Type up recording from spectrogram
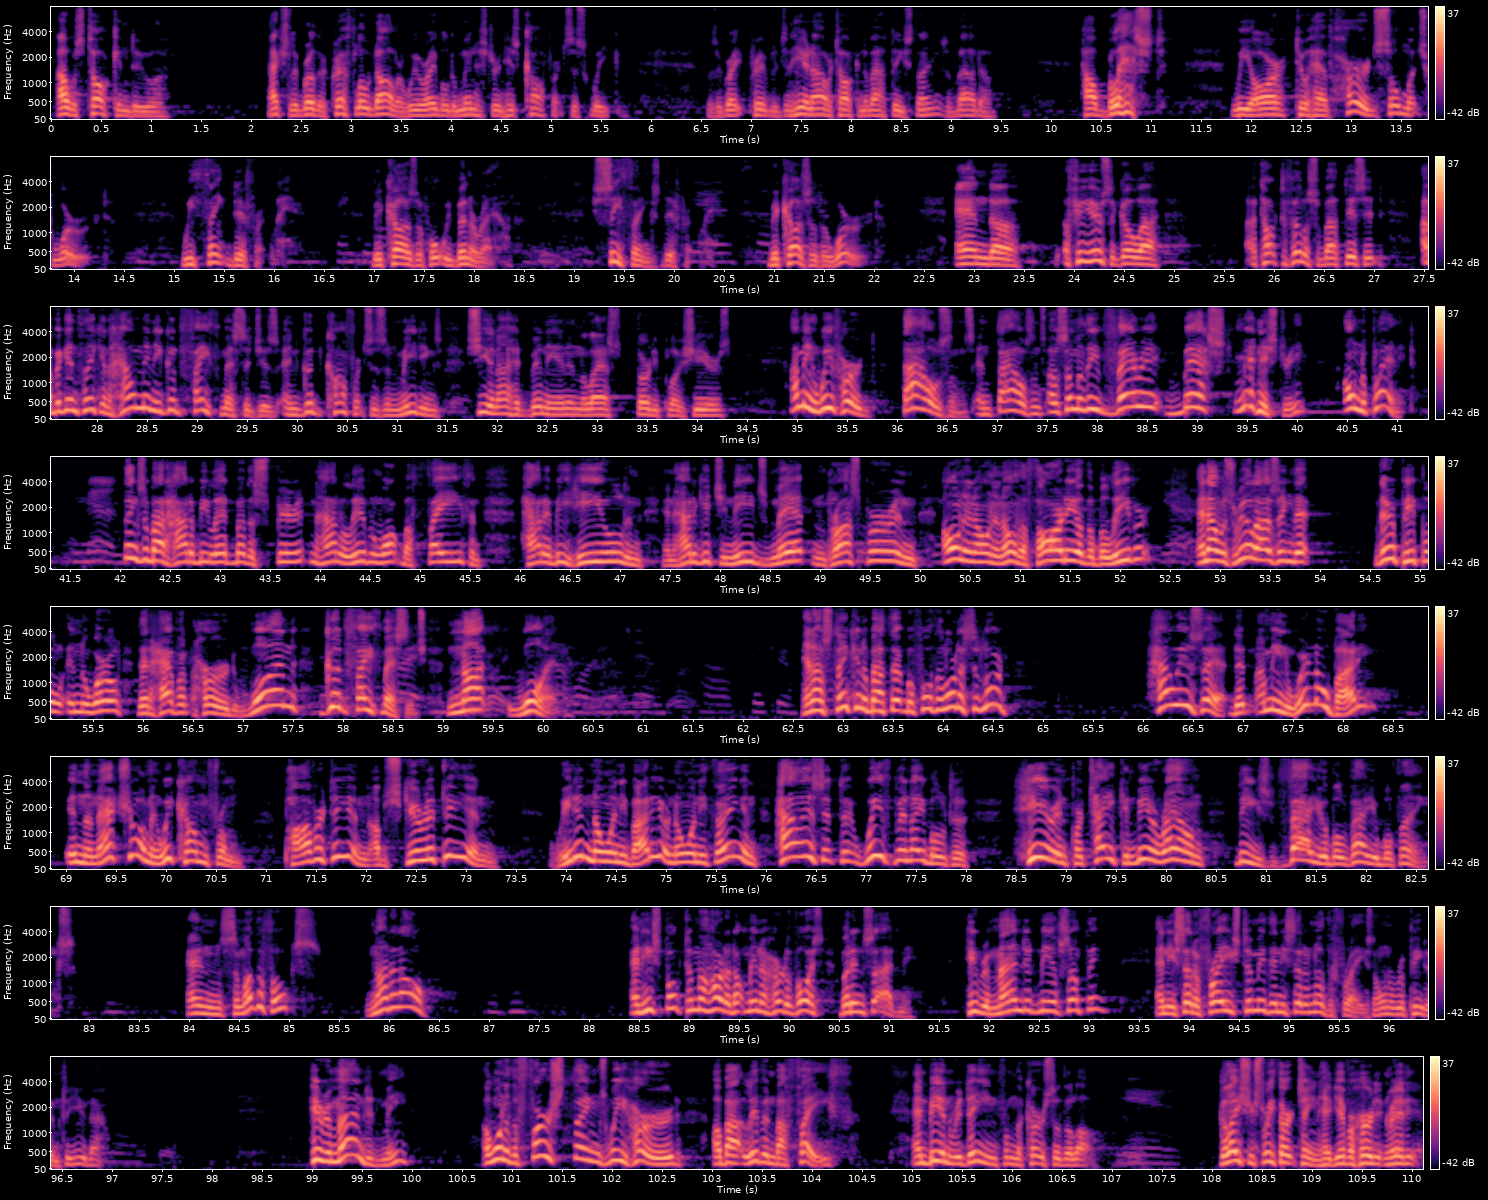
I was talking to uh, actually Brother Creflo Dollar. We were able to minister in his conference this week. It was a great privilege. And he and I were talking about these things, about uh, how blessed we are to have heard so much word. We think differently because of what we've been around, see things differently because of the word. And uh, a few years ago, I, I talked to Phyllis about this. It, I began thinking how many good faith messages and good conferences and meetings she and I had been in in the last 30 plus years. I mean, we've heard thousands and thousands of some of the very best ministry on the planet. Amen. Things about how to be led by the Spirit and how to live and walk by faith and how to be healed and, and how to get your needs met and prosper and on and on and on. The authority of the believer. And I was realizing that there are people in the world that haven't heard one good faith message. Not one. And I was thinking about that before the Lord. I said, Lord, how is that? That I mean, we're nobody in the natural. I mean, we come from poverty and obscurity and we didn't know anybody or know anything. And how is it that we've been able to hear and partake and be around these valuable, valuable things? And some other folks, not at all. And he spoke to my heart. I don't mean I heard a voice, but inside me. He reminded me of something, and he said a phrase to me, then he said another phrase. I want to repeat them to you now. He reminded me of one of the first things we heard about living by faith and being redeemed from the curse of the law. Galatians 3:13. Have you ever heard it and read it?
